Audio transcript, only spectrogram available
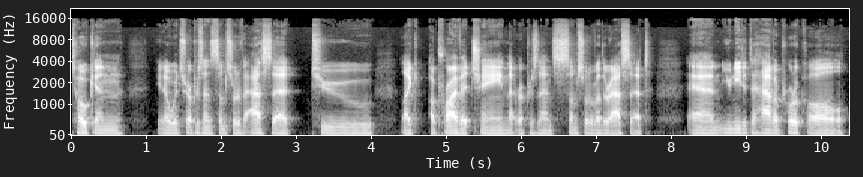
token, you know, which represents some sort of asset to like a private chain that represents some sort of other asset, and you needed to have a protocol,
